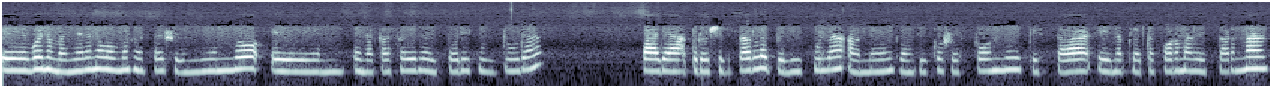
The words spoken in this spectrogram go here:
Eh, bueno, mañana nos vamos a estar reuniendo eh, en la Casa de la Historia y Cultura para proyectar la película Amén Francisco Responde, que está en la plataforma de Star Más.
